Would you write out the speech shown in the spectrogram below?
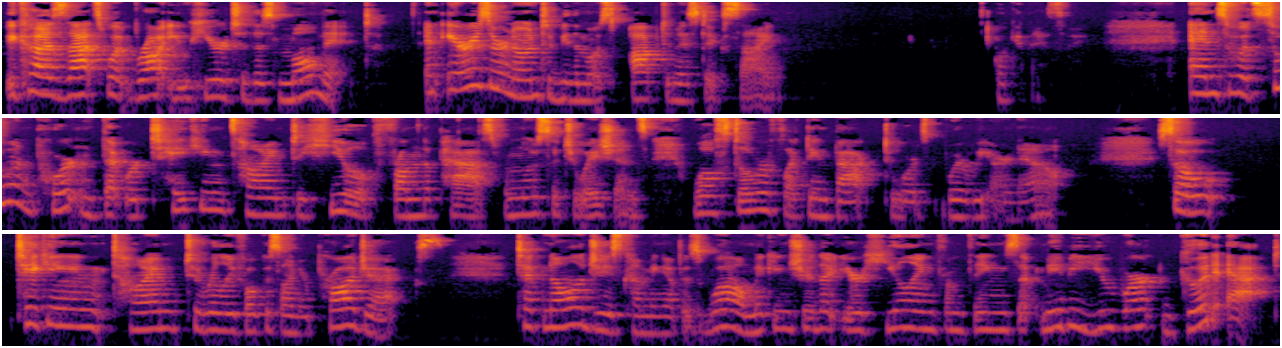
Because that's what brought you here to this moment. And Aries are known to be the most optimistic sign. What can I say? And so it's so important that we're taking time to heal from the past, from those situations, while still reflecting back towards where we are now. So, taking time to really focus on your projects. Technology is coming up as well, making sure that you're healing from things that maybe you weren't good at,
